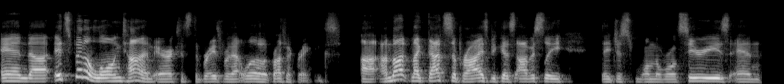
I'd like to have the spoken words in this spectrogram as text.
And uh, it's been a long time, Eric, since the Braves were that low in prospect rankings. Uh, I'm not like that surprised because obviously they just won the World Series and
